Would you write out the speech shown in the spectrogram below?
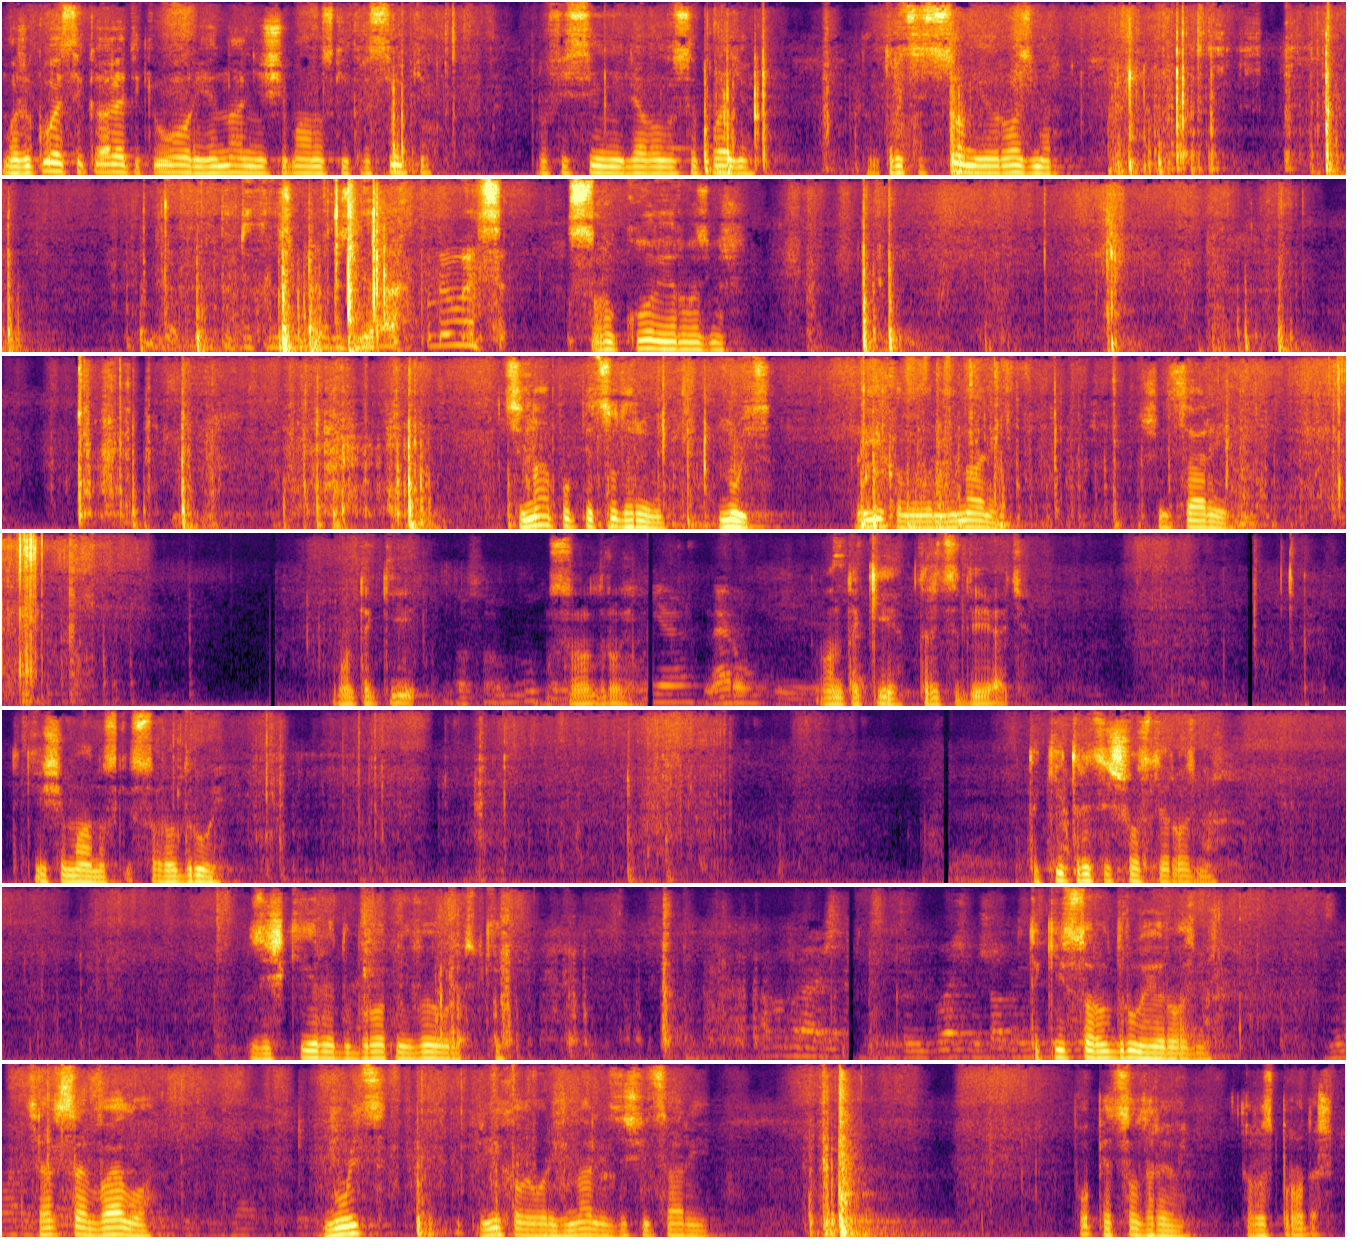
Може когось цікавлять такі оригінальні шимановські кросівки, професійні для велосипедів. Там 37 розмір. По тих роз- розмірах подивитися. 40 розмір. Ціна по 500 гривень. Нульц. Приїхали в оригіналі. Швейцарії. Вон такі 42. Вон такі 39. Такі шимановські 42. Такі 36 розмір. Зі шкіри, добротний виворот такий. Такий 42 розмір. Це все вело. Нульц. Приїхали в оригіналі зі Швейцарії. По 500 гривень. Розпродаж.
